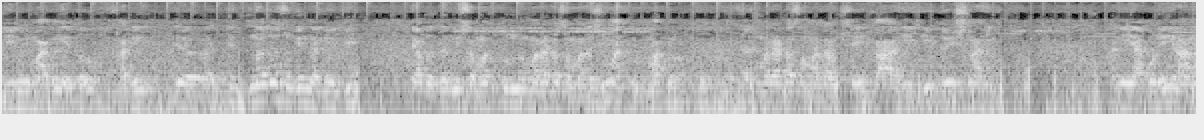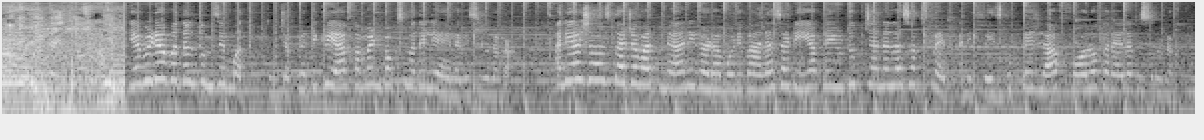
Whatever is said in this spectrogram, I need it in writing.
ती मी मागे घेतो आणि तिथनं जर चुकीन झाली होती. त्याबद्दल मी समाज पूर्ण मराठा समाजाशी माफी माफी मागतो. मराठा समाजाविषयी काहीही द्वेष नाही. आणि यापुढेही राहणार नाही. या व्हिडिओबद्दल तुमचे मत तुमच्या प्रतिक्रिया कमेंट बॉक्समध्ये लिहायला विसरू नका. आणि अशाच ताज्या बातम्या आणि घडामोडी पाहण्यासाठी आपल्या यूट्यूब चॅनलला सबस्क्राईब आणि फेसबुक पेजला फॉलो करायला विसरू नका.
